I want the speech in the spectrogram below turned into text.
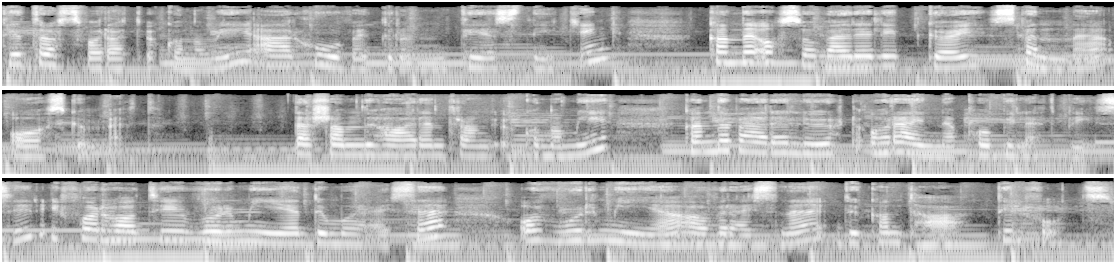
Til tross for at økonomi er hovedgrunnen til sniking, kan det også være litt gøy, spennende og skummelt. Dersom du har en trang økonomi, kan det være lurt å regne på billettpriser i forhold til hvor mye du må reise, og hvor mye av reisene du kan ta til fots.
